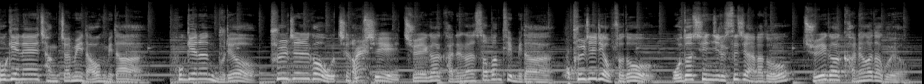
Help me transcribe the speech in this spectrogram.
호겐의 장점이 나옵니다. 호게는 무려 풀젤과 오첸 없이 주회가 가능한 서번트입니다. 풀젤이 없어도 오더 체인지를 쓰지 않아도 주회가 가능하다고요.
